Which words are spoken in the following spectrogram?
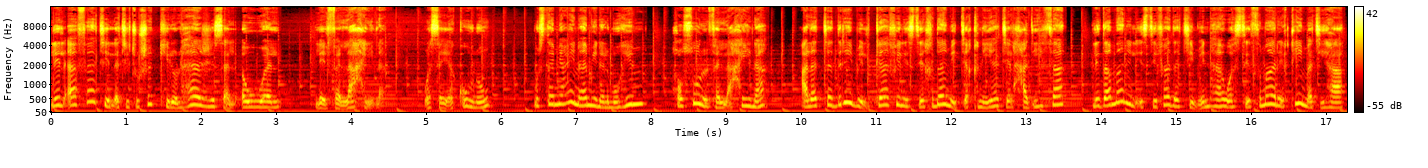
للآفات التي تشكل الهاجس الأول للفلاحين. وسيكون مستمعين من المهم حصول الفلاحين على التدريب الكافي لاستخدام التقنيات الحديثة لضمان الاستفادة منها واستثمار قيمتها.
